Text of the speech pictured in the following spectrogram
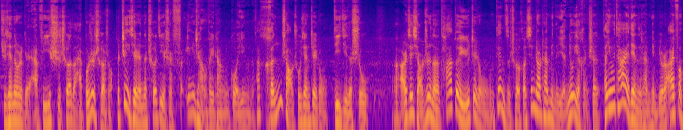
之前都是给 F1 试车的，还不是车手。就这些人的车技是非常非常过硬的，他很少出现这种低级的失误。啊，而且小智呢，他对于这种电子车和新潮产品的研究也很深。他因为他爱电子产品，比如说 iPhone，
